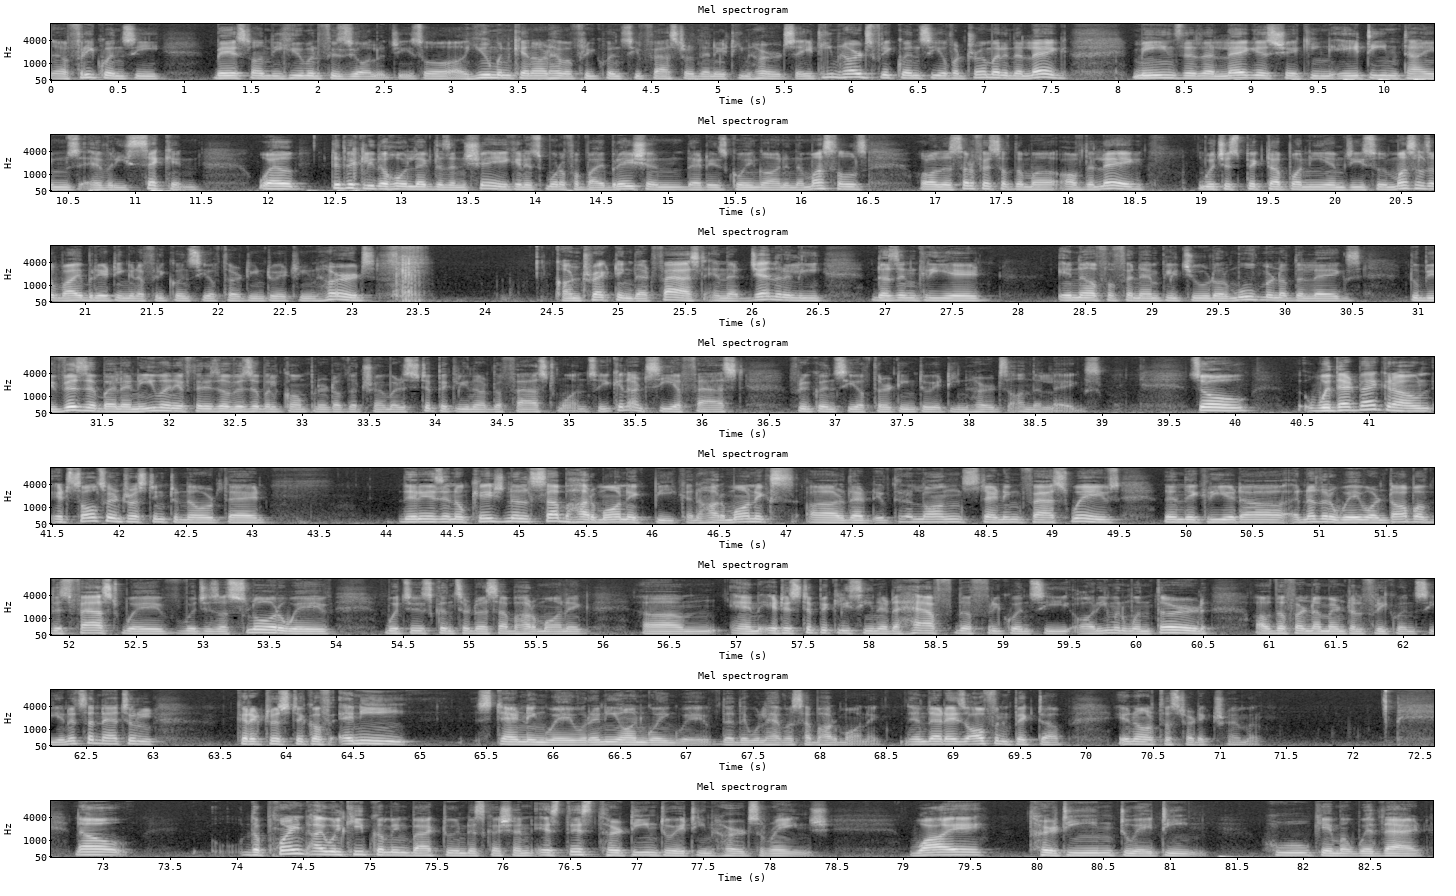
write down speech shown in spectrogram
uh, frequency based on the human physiology. So a human cannot have a frequency faster than 18 hertz. 18 hertz frequency of a tremor in the leg means that the leg is shaking 18 times every second. Well, typically the whole leg doesn't shake, and it's more of a vibration that is going on in the muscles or on the surface of the of the leg, which is picked up on EMG. So muscles are vibrating at a frequency of 13 to 18 hertz, contracting that fast, and that generally doesn't create enough of an amplitude or movement of the legs to be visible. And even if there is a visible component of the tremor it's typically not the fast one. So you cannot see a fast frequency of 13 to 18 hertz on the legs. So with that background it's also interesting to note that there is an occasional subharmonic peak and harmonics are that if there are long standing fast waves then they create a, another wave on top of this fast wave which is a slower wave which is considered subharmonic um, and it is typically seen at a half the frequency or even one third of the fundamental frequency. And it's a natural characteristic of any standing wave or any ongoing wave that they will have a subharmonic, and that is often picked up in orthostatic tremor. Now, the point I will keep coming back to in discussion is this 13 to 18 hertz range. Why 13 to 18? Who came up with that?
